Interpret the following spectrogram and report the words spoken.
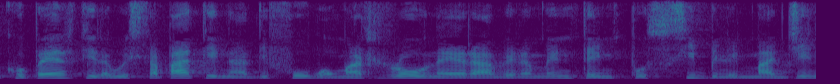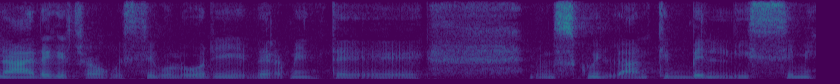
coperti da questa patina di fumo marrone, era veramente impossibile immaginare che c'erano questi colori veramente eh, squillanti, bellissimi.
